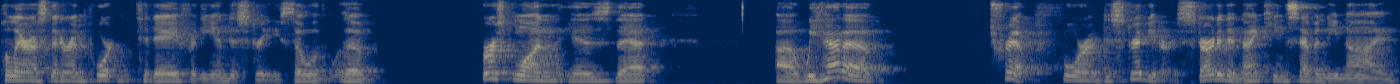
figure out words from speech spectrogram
Polaris that are important today for the industry. So the first one is that uh, we had a trip for distributors started in 1979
